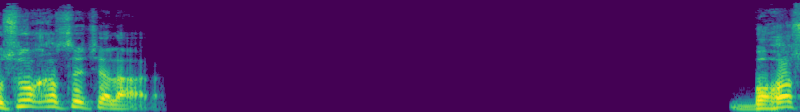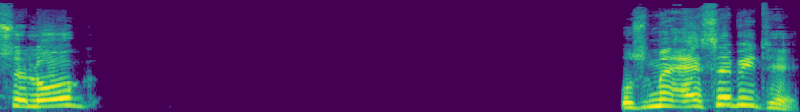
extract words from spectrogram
اس وقت سے چلا آ رہا۔ بہت سے لوگ اس میں ایسے بھی تھے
